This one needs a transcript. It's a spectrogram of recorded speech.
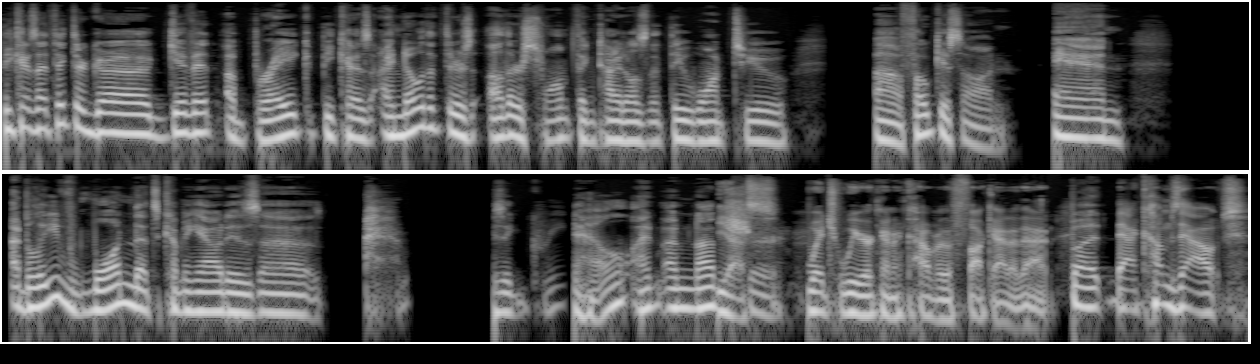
Because I think they're gonna give it a break because I know that there's other Swamp Thing titles that they want to uh, focus on, and I believe one that's coming out is uh, is it Green Hell? I, I'm not Yes. sure, Which we are going to cover the fuck out of that. but that comes out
